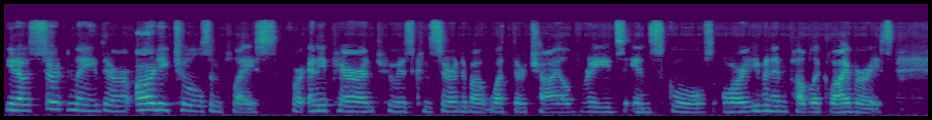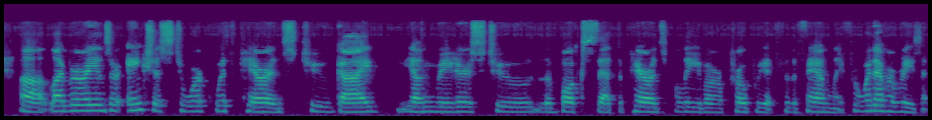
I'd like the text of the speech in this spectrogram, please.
You know, certainly there are already tools in place for any parent who is concerned about what their child reads in schools or even in public libraries. Uh, librarians are anxious to work with parents to guide young readers to the books that the parents believe are appropriate for the family for whatever reason.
